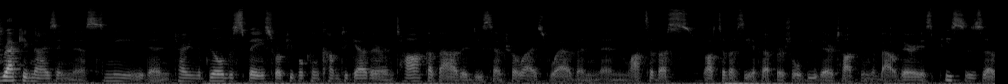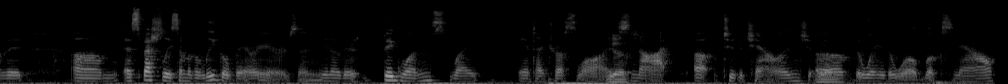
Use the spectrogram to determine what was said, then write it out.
recognizing this need and trying to build a space where people can come together and talk about a decentralized web. And, and lots of us, lots of us EFFers will be there talking about various pieces of it, um, especially some of the legal barriers. And you know, there's big ones like antitrust law is Yes. not up to the challenge Yeah. of the way the world looks now.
